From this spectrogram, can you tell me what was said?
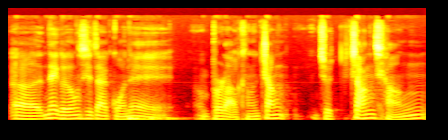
呃，那个东西在国内不知道，可能张就张强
